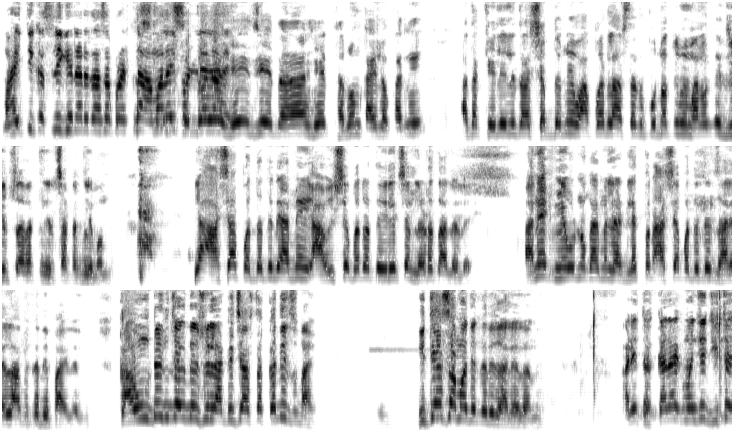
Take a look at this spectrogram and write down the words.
माहिती कसली घेणार आहेत असा प्रश्न आम्हालाही पडलेला आहे. हे जे ना हे ठरवून काही लोकांनी आता केलेले तर शब्द मी वापरला असता तर पुन्हा तुम्ही मला की जीप सटकली सटकली म्हणून. या अशा पद्धतीने आम्ही आयुष्यभर ते इलेक्शन लढत आलेलो आहे. अनेक निवडणूक आम्ही लढल्यात पण अशा पद्धतीने झालेलं आम्ही कधी पाहिलेलं नाही. काउंटिंगच्या दिवशी लाठीची असता कधीच नाही. इतिहासामध्ये कधी झालेला नाही. आणि धक्कादायक म्हणजे जिथे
